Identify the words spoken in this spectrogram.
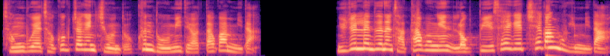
정부의 적극적인 지원도 큰 도움이 되었다고 합니다. 뉴질랜드는 자타공인 럭비 세계 최강국입니다.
